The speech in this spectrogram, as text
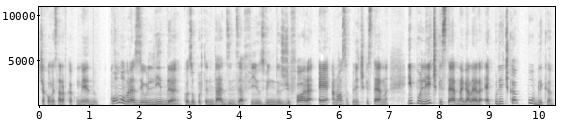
Já começaram a ficar com medo? Como o Brasil lida com as oportunidades e desafios vindos de fora é a nossa política externa. E política externa, galera, é política pública.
